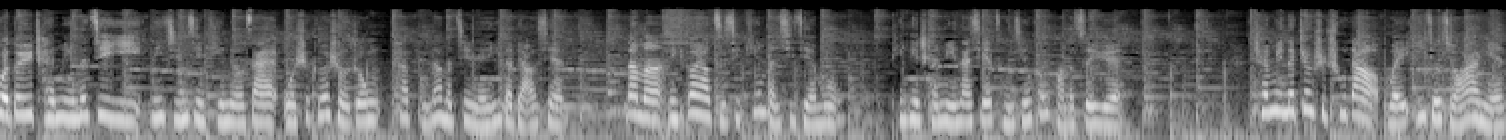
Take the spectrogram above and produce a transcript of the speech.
如果对于陈明的记忆，你仅仅停留在《我是歌手》中他不那么尽人意的表现，那么你更要仔细听本期节目，听听陈明那些曾经辉煌的岁月。陈明的正式出道为一九九二年，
